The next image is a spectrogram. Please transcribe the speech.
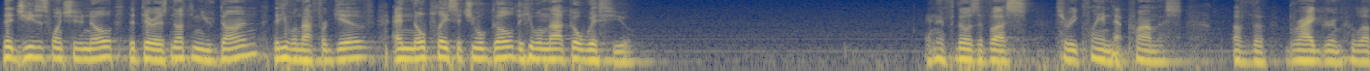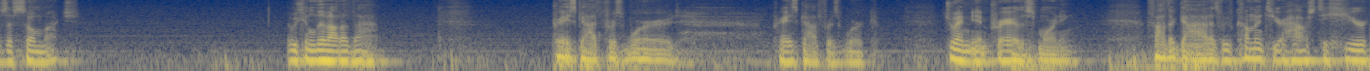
That Jesus wants you to know that there is nothing you've done that He will not forgive, and no place that you will go that He will not go with you. And then for those of us to reclaim that promise of the bridegroom who loves us so much. That we can live out of that. Praise God for his word. Praise God for his work. Join me in prayer this morning. Father God, as we've come into your house to hear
